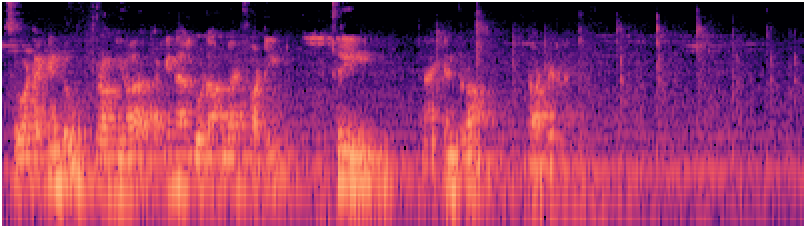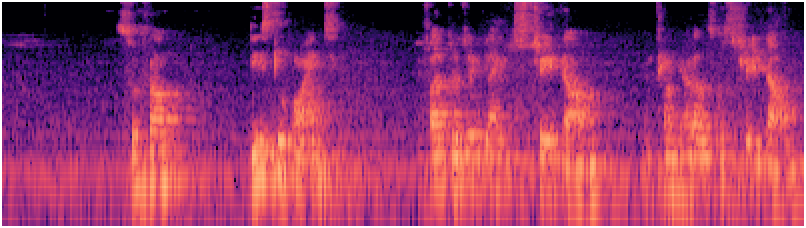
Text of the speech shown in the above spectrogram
So what I can do, from here, again I'll go down by 43 and I can draw dotted line. So from these two points, if I project line straight down and from here also straight down,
